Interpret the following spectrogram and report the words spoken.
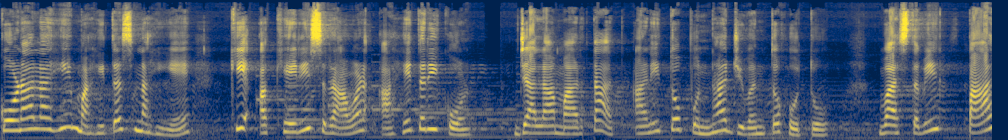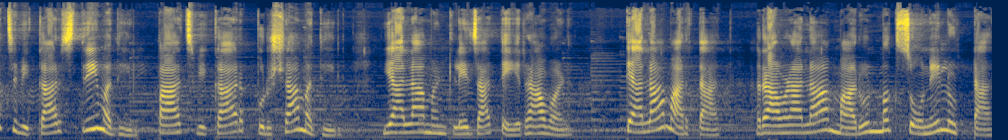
कोणालाही माहीतच नाहीये की अखेरीस रावण आहे तरी कोण ज्याला मारतात आणि तो पुन्हा जिवंत होतो. वास्तविक पाच विकार स्त्रीमधील पाच विकार पुरुषामधील याला म्हटले जाते रावण. त्याला मारतात रावणाला मारून मग सोने लुटतात.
